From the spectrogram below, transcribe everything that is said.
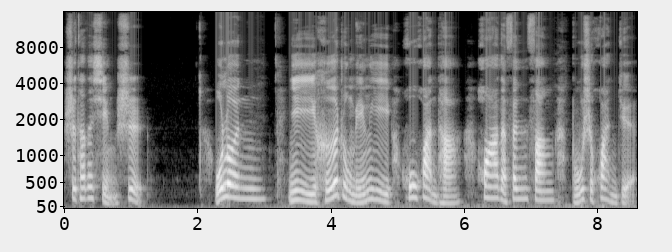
是他的醒示。无论你以何种名义呼唤他，花的芬芳不是幻觉，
